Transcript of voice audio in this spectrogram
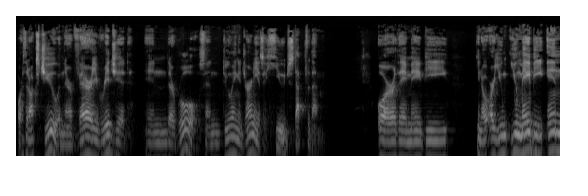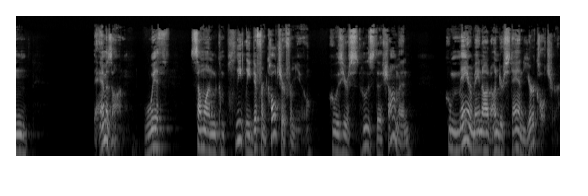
Orthodox Jew, and they're very rigid in their rules, and doing a journey is a huge step for them. Or they may be, you know, or you you may be in the Amazon with someone completely different culture from you, who's your who's the shaman, who may or may not understand your culture,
